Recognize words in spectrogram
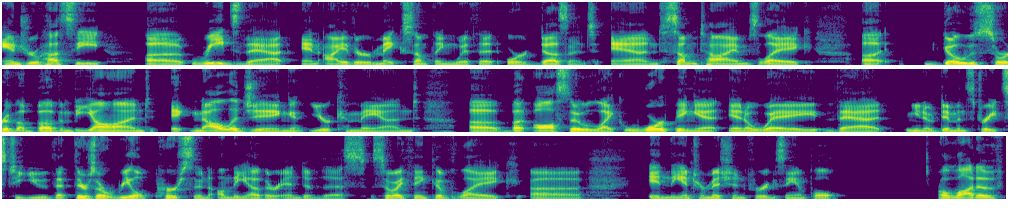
Andrew Hussie uh, reads that and either makes something with it or doesn't. And sometimes, like, uh, goes sort of above and beyond acknowledging your command uh, but also like warping it in a way that you know demonstrates to you that there's a real person on the other end of this so i think of like uh, in the intermission for example a lot of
